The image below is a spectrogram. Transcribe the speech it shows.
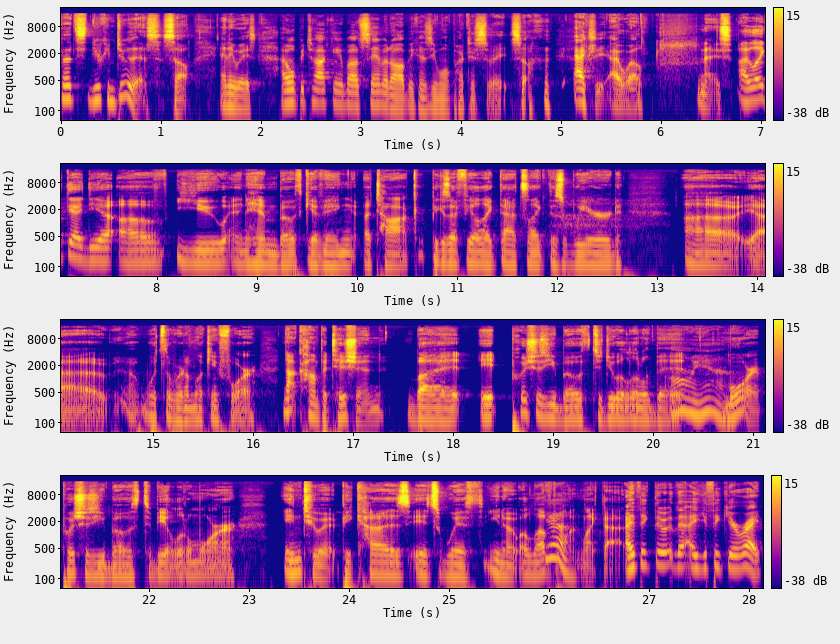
let's you can do this." So, anyways, I won't be talking about Sam at all because he won't participate. So, actually, I will. Nice. I like the idea of you and him both giving a talk because I feel like that's like this weird uh, uh, what's the word I'm looking for? Not competition, but it pushes you both to do a little bit Oh, yeah. more. It pushes you both to be a little more into it because it's with you know a loved Yeah. one like that. I think that I think you're right.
